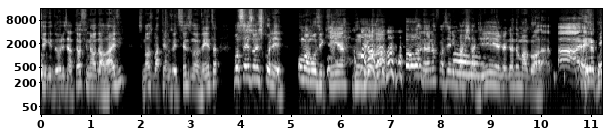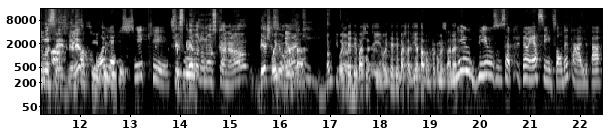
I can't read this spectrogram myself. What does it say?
Seguidores até o final da live. Se nós batermos 890, vocês vão escolher uma musiquinha no violão ou a Nana fazendo embaixadinha, jogando uma bola. Ah, aí é com vocês, beleza? Olha que chique. Se inscreva no nosso canal, deixa 80, seu like. Vamos que 80 vamos. embaixadinha. 80 embaixadinha tá bom para começar, né? Meu Deus do céu. Não, é assim, só um detalhe, tá?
